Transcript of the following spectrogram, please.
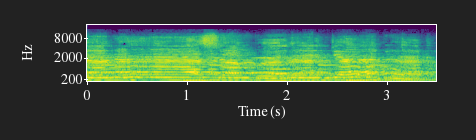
Sempurna, sempurna,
